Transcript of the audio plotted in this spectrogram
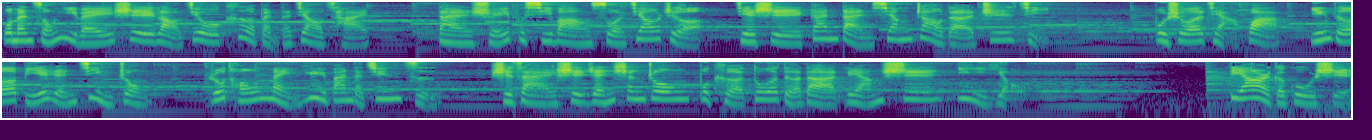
我们总以为是老旧课本的教材，但谁不希望所教者皆是肝胆相照的知己？不说假话，赢得别人敬重，如同美玉般的君子。实在是人生中不可多得的良师益友。第二个故事，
